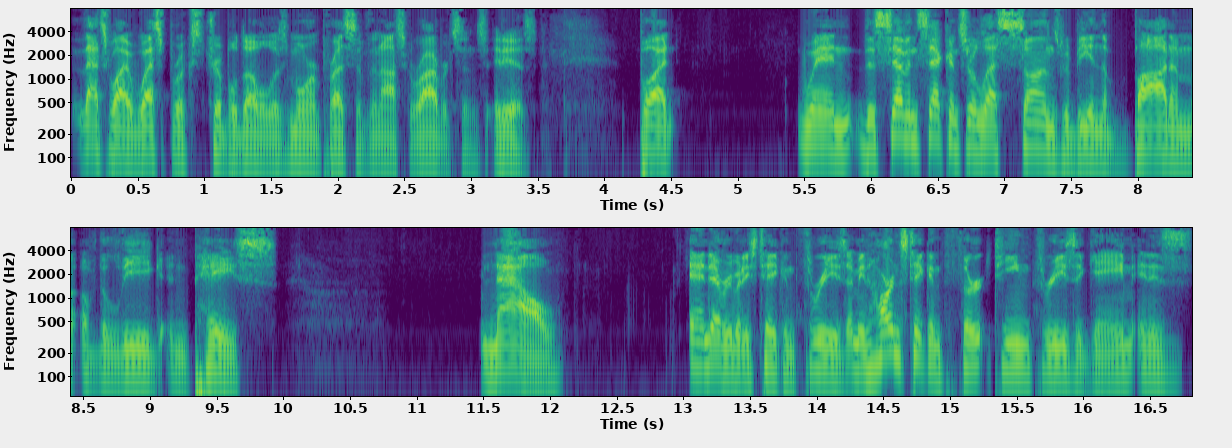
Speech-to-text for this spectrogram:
that's why Westbrook's triple double is more impressive than Oscar Robertson's. It is. But when the seven seconds or less Suns would be in the bottom of the league in pace now, and everybody's taking threes. I mean, Harden's taken 13 threes a game and his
